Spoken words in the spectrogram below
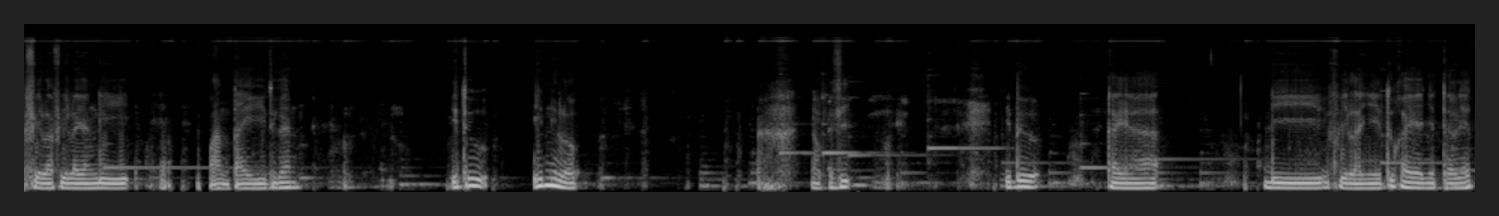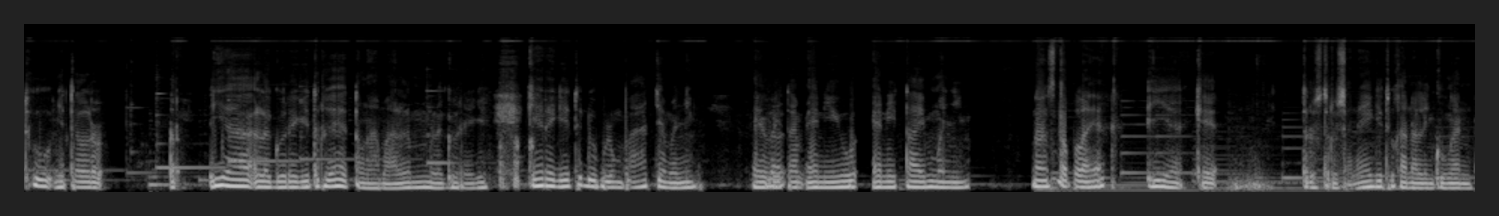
villa-villa yang di pantai gitu kan. Itu ini loh. Apa sih? Itu kayak di villanya itu kayak nyetelnya tuh nyetel iya lagu reggae terus ya tengah malam lagu reggae kayak reggae itu 24 jam anjing every Nah. time any anytime anjing non stop lah ya Iya kayak terus-terusan aja gitu karena lingkungan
